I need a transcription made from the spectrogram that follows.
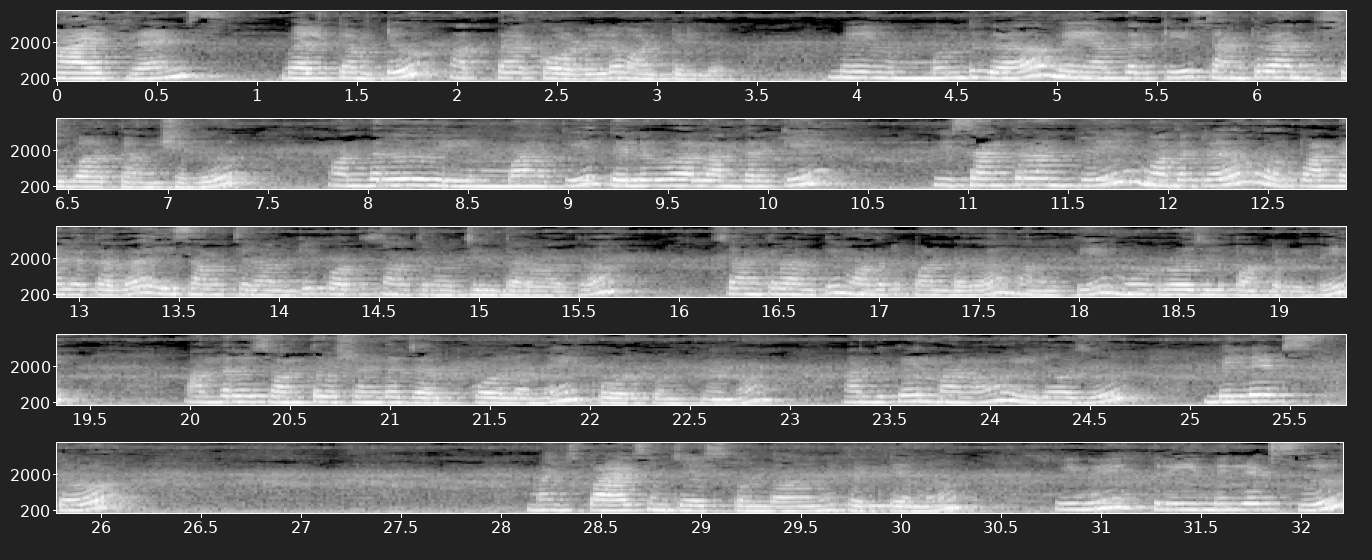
Hi friends welcome to అత్తా కోడల వంటిల్లు. మీ ముందుగా మీ అందరికీ సంక్రాంతి శుభాకాంక్షలు. అందరూ ఈ మనకి తెలుగు వాళ్ళందరికీ ఈ సంక్రాంతి మొదట పండగ కదా ఈ సంవత్సరానికి కొత్త సంవత్సరం వచ్చిన తర్వాత. సంక్రాంతి మొదటి పండగ మనకి మూడు రోజుల పండగ ఇది. అందరూ సంతోషంగా జరుపుకోవాలని కోరుకుంటున్నాను. అందుకే మనం ఈరోజు మిల్లెట్స్తో మంచి పాయసం చేసుకుందామని పెట్టాను. ఇవి త్రీ మిల్లెట్స్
